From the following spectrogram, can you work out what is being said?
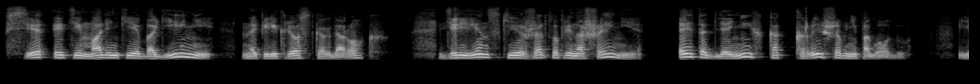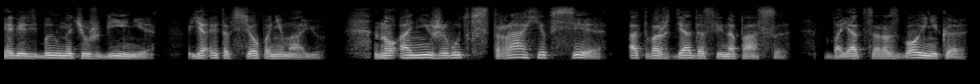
все эти маленькие богини на перекрестках дорог, деревенские жертвоприношения — это для них как крыша в непогоду. Я ведь был на чужбине, я это все понимаю. Но они живут в страхе все, от вождя до свинопаса, боятся разбойника,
